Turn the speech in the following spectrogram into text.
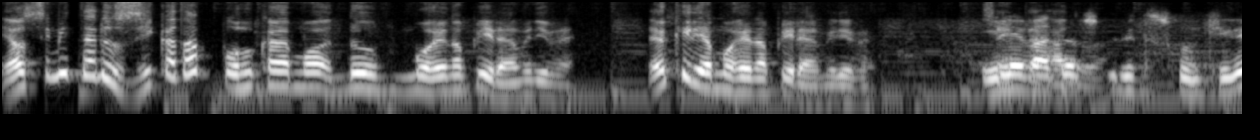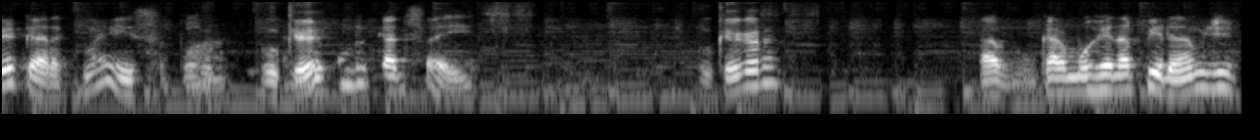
E é o cemitério zica da porra, o cara do, morrer na pirâmide, velho. Eu queria morrer na pirâmide, velho. E Ser levar teus espíritos contigo, cara? Como é isso, porra? O É quê? complicado isso aí. O quê, cara? Ah, O cara morrer na pirâmide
